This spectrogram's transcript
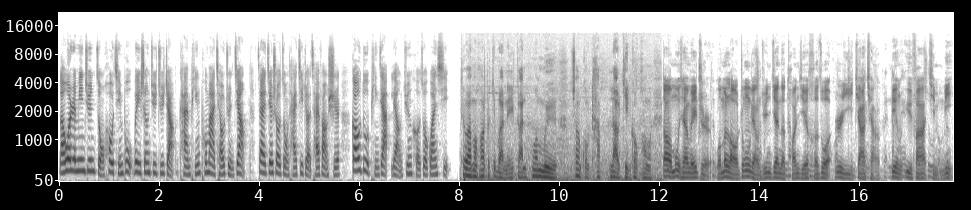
老挝人民军总后勤部卫生局局长坎平普马乔准将在接受总台记者采访时，高度评价两军合作关系。到目前为止，我们老中两军间的团结合作日益加强，并愈发紧密，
